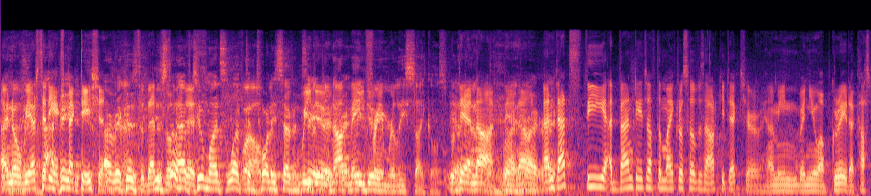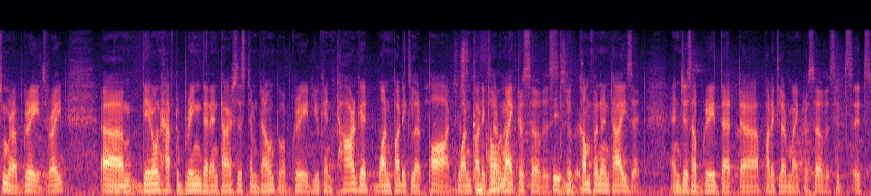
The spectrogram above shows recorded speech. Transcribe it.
I know we are setting I expectations, uh, because so that you is still have two months left Well, in but 2017. we do, They're not right, mainframe release cycles. put it They're not, way. they're Right, not. right, right. And that's the advantage of the microservice architecture. I mean, when you upgrade, a customer upgrades, right? Um, they don't have to bring their entire system down to upgrade. You can target one particular pod, one particular microservice. You it. componentize it and just upgrade that uh, particular microservice. It's, it's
